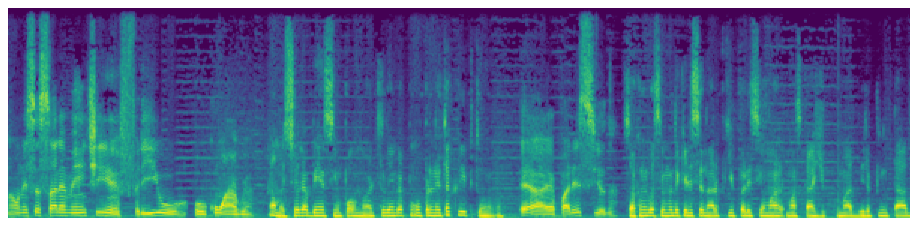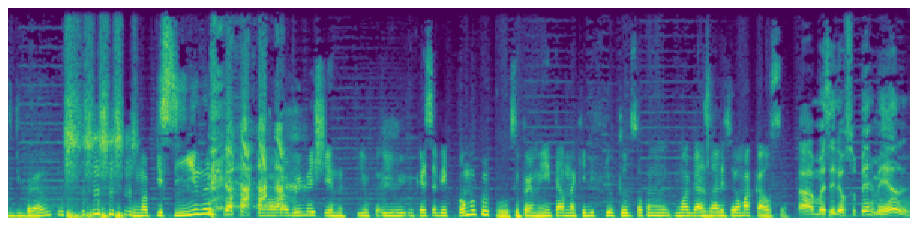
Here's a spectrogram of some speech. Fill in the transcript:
Não necessariamente frio ou com água. Não, mas se olhar bem assim, o Polo Norte lembra o planeta Krypton. É, é parecido. Só que eu não gostei muito daquele cenário porque parecia uma, umas caixas de madeira pintado de branco, uma piscina, uma bagulho mexendo. E eu, e eu quero saber como que o Superman tava naquele frio todo só com um agasalho e só uma calça. Ah, mas ele é o Superman.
